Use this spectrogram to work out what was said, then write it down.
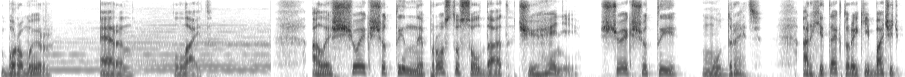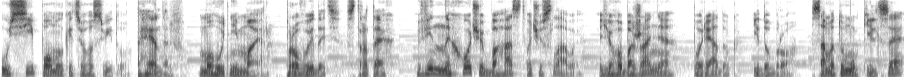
Боромир, Ерен, Лайт. Але що якщо ти не просто солдат чи геній? Що якщо ти мудрець? Архітектор, який бачить усі помилки цього світу. Гендальф, могутній майер, провидець, стратег. Він не хоче багатства чи слави, його бажання порядок і добро. Саме тому кільце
